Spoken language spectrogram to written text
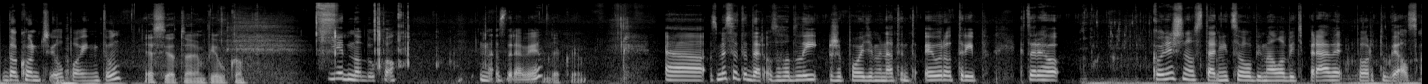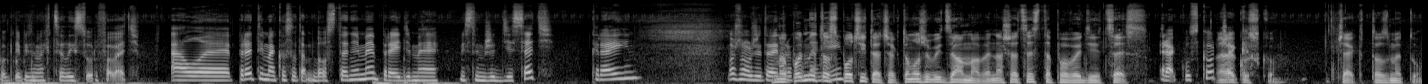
dokončil pointu. Ja si otvorím pivko. Jednoducho. Na zdravie. Ďakujem. Sme sa teda rozhodli, že pôjdeme na tento Eurotrip, ktorého konečnou stanicou by malo byť práve Portugalsko, kde by sme chceli surfovať. Ale predtým, ako sa tam dostaneme, prejdeme, myslím, že 10 krajín. Možno už je to aj No poďme to menej. spočítať, čak to môže byť zaujímavé. Naša cesta povedie cez Rakúsko, Ček, Rakúsko. Čak, to sme tu.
